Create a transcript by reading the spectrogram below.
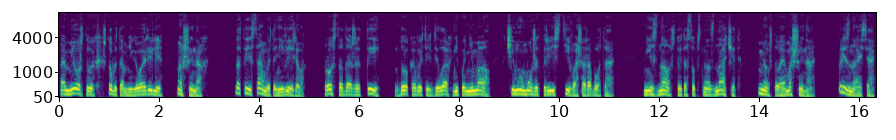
о мертвых, что бы там ни говорили, машинах. Да ты и сам в это не верил. Просто даже ты, Дока, в этих делах не понимал, к чему может привести ваша работа. Не знал, что это, собственно, значит «мертвая машина». Признайся,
